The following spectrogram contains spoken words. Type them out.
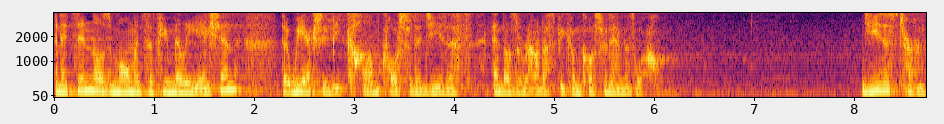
And it's in those moments of humiliation that we actually become closer to Jesus and those around us become closer to Him as well. Jesus turned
